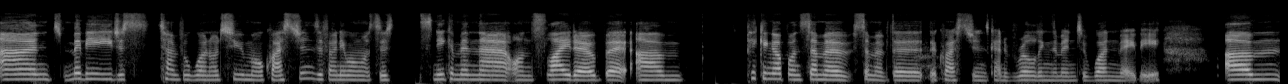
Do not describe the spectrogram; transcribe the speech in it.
And maybe just time for one or two more questions if anyone wants to sneak them in there on Slido. But um, picking up on some of some of the the questions, kind of rolling them into one maybe. Um,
